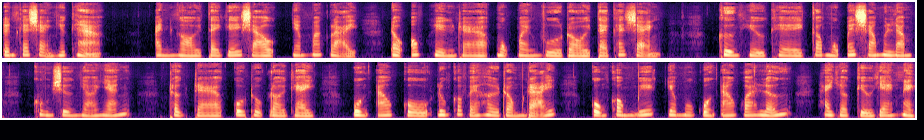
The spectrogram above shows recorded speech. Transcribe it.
đến khách sạn nhất hạ. Anh ngồi tay ghế sau, nhắm mắt lại, đầu óc hiện ra một màn vừa rồi tại khách sạn. Khương Hiệu Khê cao 1m65, khung xương nhỏ nhắn. Thật ra cô thuộc loài gầy, quần áo cũ luôn có vẻ hơi rộng rãi, cũng không biết do một quần áo quá lớn hay do kiểu dáng này.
